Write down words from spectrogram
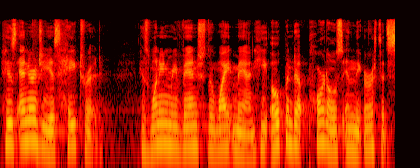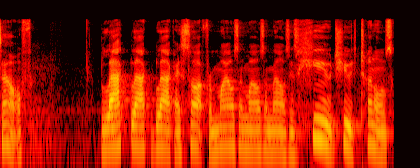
His energy is hatred, his wanting revenge to the white man. He opened up portals in the earth itself. Black, black, black. I saw it for miles and miles and miles. These huge, huge tunnels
